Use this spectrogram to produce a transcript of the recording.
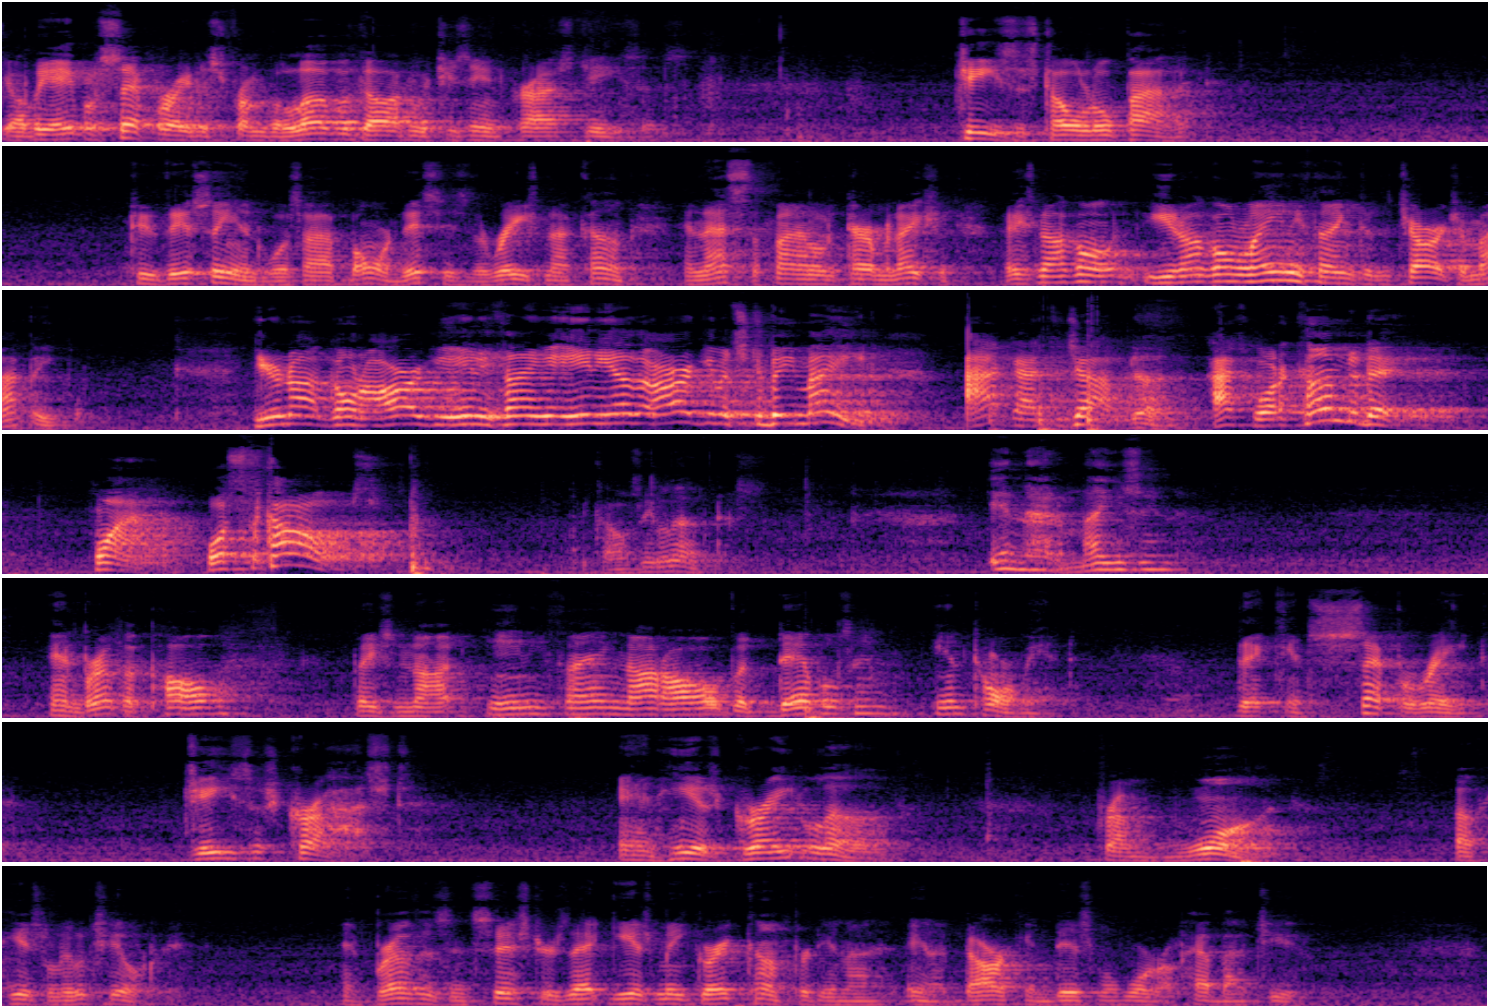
shall be able to separate us from the love of God which is in Christ Jesus. Jesus told old Pilate, To this end was I born. This is the reason I come. And that's the final determination. He's not going, you're not going to lay anything to the charge of my people. You're not going to argue anything, any other arguments to be made. I got the job done. That's what I come to do. Why? What's the cause? Because he loved us. Isn't that amazing? And Brother Paul, there's not anything, not all the devils in, in torment that can separate Jesus Christ and his great love from one of his little children. And brothers and sisters, that gives me great comfort in a, in a dark and dismal world. How about you?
